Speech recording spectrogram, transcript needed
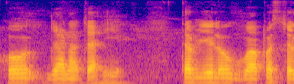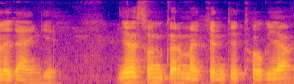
हो जाना चाहिए। तब ये लोग वापस चले जाएँगे। यह सुनकर मैं चिंतित हो गया।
